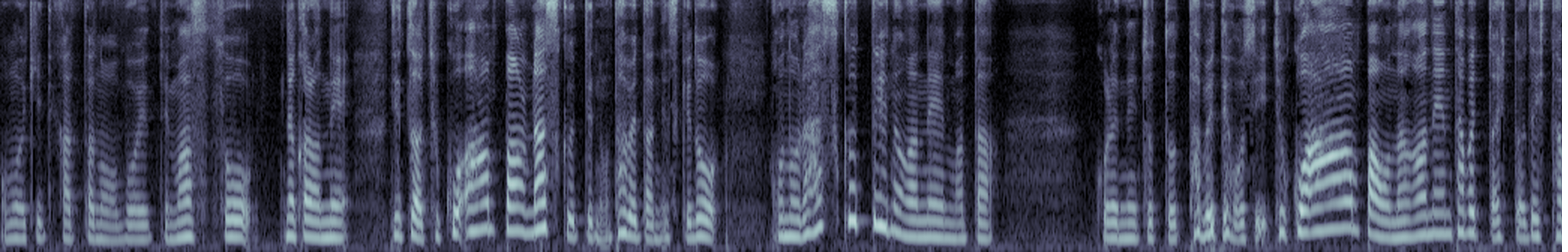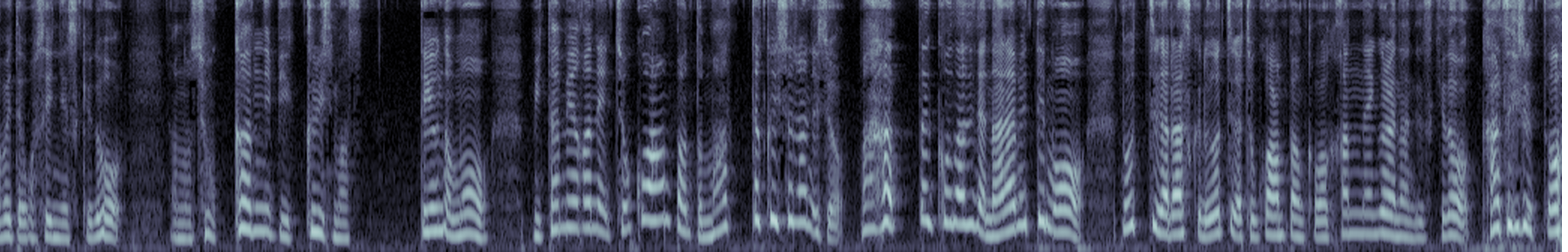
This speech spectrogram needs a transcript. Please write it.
思い切って買ったのを覚えてます。そう。だからね、実はチョコアンパンラスクっていうのを食べたんですけど、このラスクっていうのがね、また、これね、ちょっと食べてほしい。チョコアンパンを長年食べてた人はぜひ食べてほしいんですけど、あの、食感にびっくりします。っていうのも、見た目がね、チョコアンパンと全く一緒なんですよ。全く同じで並べても、どっちがラスクでどっちがチョコアンパンかわかんないぐらいなんですけど、かじると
